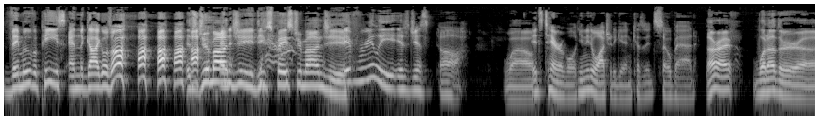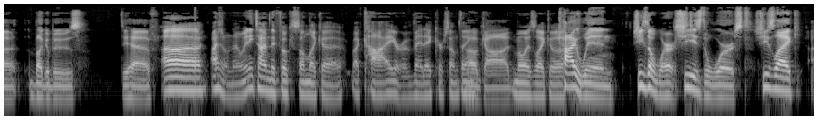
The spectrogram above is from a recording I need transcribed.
they move a piece and the guy goes, oh, ha, ha, ha, It's ha," and Jumanji, Deep Space Jumanji. It really is just, oh, wow. it's terrible. You need to watch it again because it's so bad. All right. What other uh, bugaboos do you have? Uh, I don't know. Anytime they focus on like a, a Kai or a Vedek or something, Oh God, I'm always like, a Kai Winn. she's the worst. She's the worst. She's like, uh,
